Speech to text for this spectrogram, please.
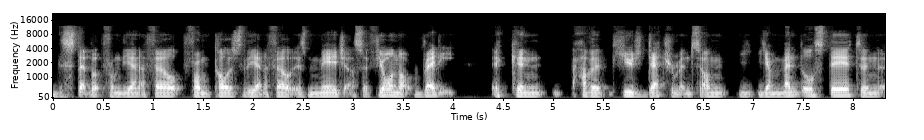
the step up from the NFL, from college to the NFL is major. So if you're not ready, it can have a huge detriment on your mental state and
